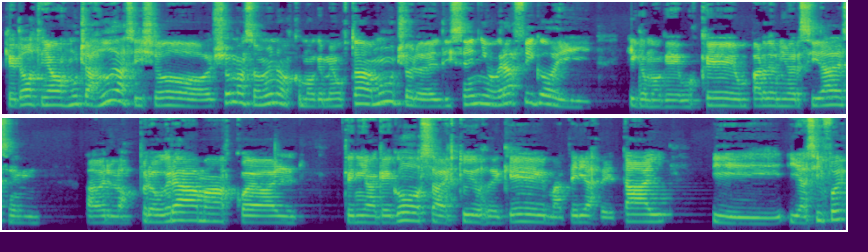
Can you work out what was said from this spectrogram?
que todos teníamos muchas dudas y yo, yo más o menos como que me gustaba mucho lo del diseño gráfico y, y como que busqué un par de universidades en a ver los programas, cuál tenía qué cosa, estudios de qué, materias de tal, Y, así fue,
